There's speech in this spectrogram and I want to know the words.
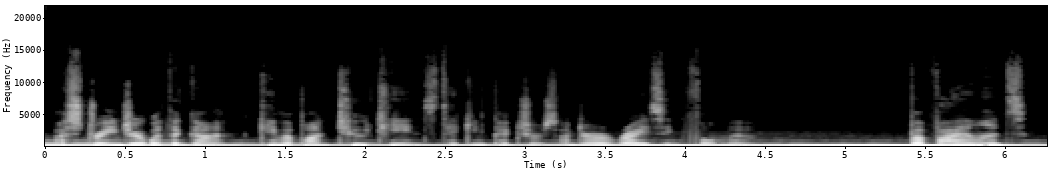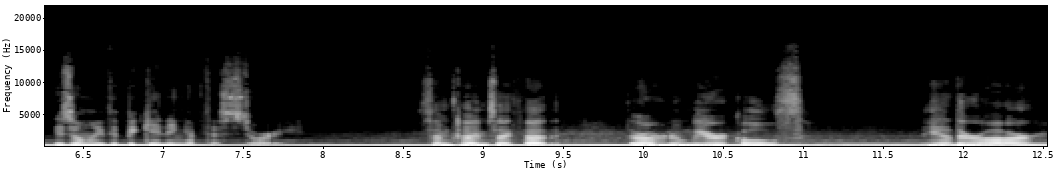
A stranger with a gun came upon two teens taking pictures under a rising full moon. But violence is only the beginning of this story. Sometimes I thought, there are no miracles. Yeah, there are.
